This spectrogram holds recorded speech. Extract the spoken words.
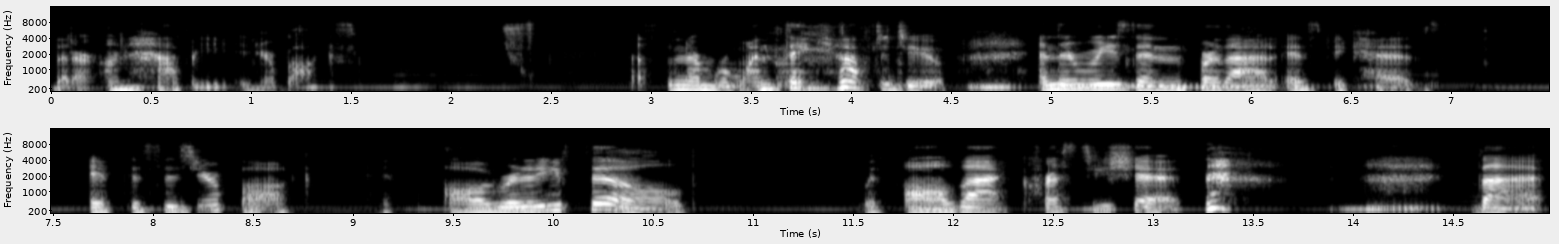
that are unhappy in your box. That's the number one thing you have to do. And the reason for that is because if this is your box and it's already filled with all that crusty shit that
